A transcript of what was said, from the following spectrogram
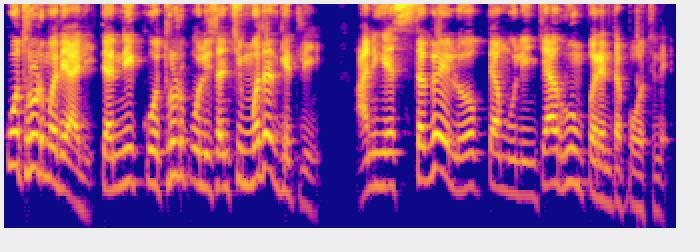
कोथरूडमध्ये आली. त्यांनी कोथरूड पोलिसांची मदत घेतली आणि हे सगळे लोक त्या मुलींच्या रूमपर्यंत पोहोचले.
